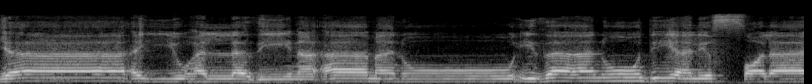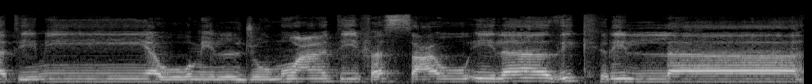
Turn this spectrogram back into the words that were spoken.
يا أيها الذين آمنوا إذا نودي للصلاة من يوم الجمعة فاسعوا إلى ذكر الله.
